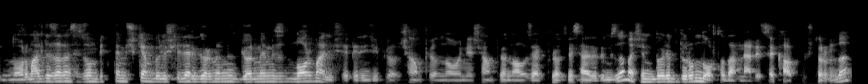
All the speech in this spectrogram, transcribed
normalde zaten sezon bitmemişken böyle şeyleri görmemiz, görmemiz normal işte birinci pilot şampiyonla oynuyor, şampiyonla alacak pilot vesaire dediğimizde ama şimdi böyle bir durum da ortadan neredeyse kalkmış durumda.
